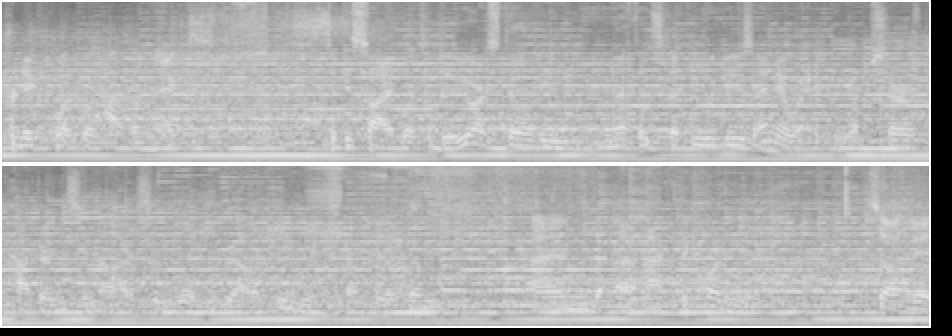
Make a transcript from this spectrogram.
predict what will happen next, to decide what to do, are still the methods that we would use anyway. We observe patterns in our simulated reality, we extrapolate them, and uh, act accordingly. So the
